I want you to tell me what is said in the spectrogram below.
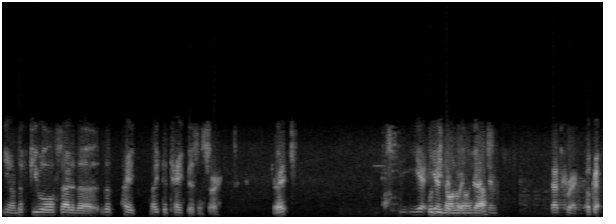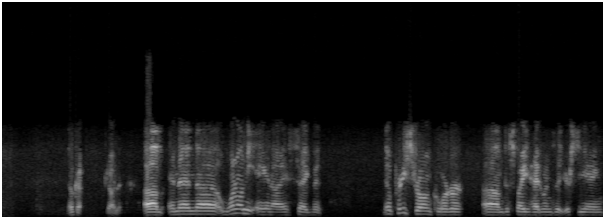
you know, the fuel side of the pipe, like the tank business, sorry. Right? Yes. Would be non-oil and gas? That's correct. Okay. Okay. Got it. Um and then uh one on the A&I segment. You know, pretty strong quarter, despite headwinds that you're seeing,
